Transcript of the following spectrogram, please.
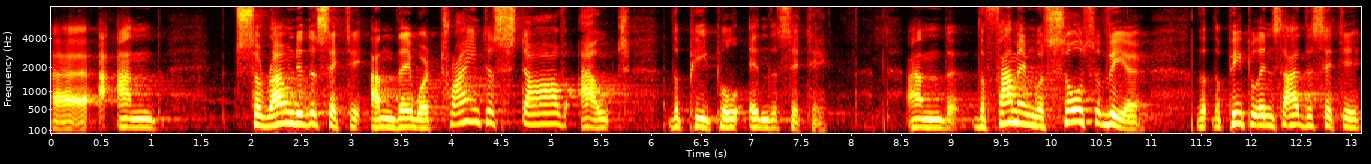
uh, and surrounded the city, and they were trying to starve out the people in the city. And the famine was so severe that the people inside the city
